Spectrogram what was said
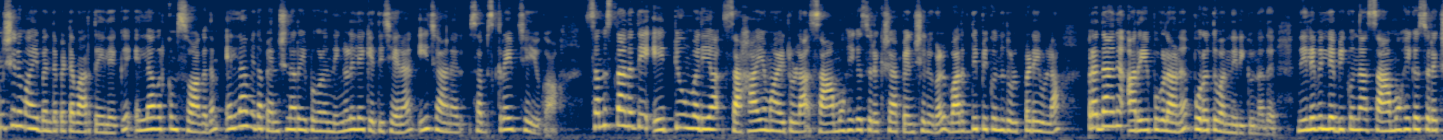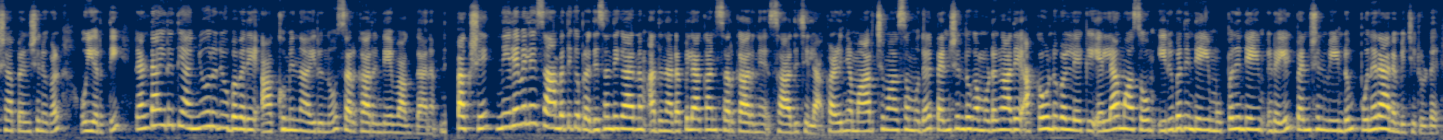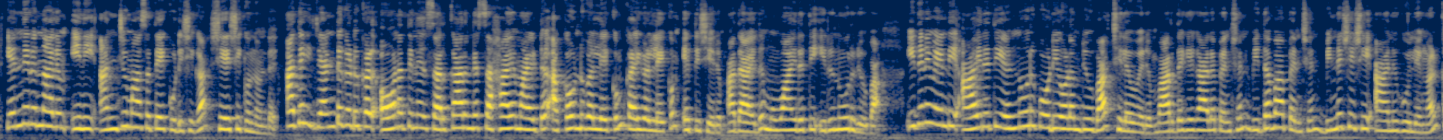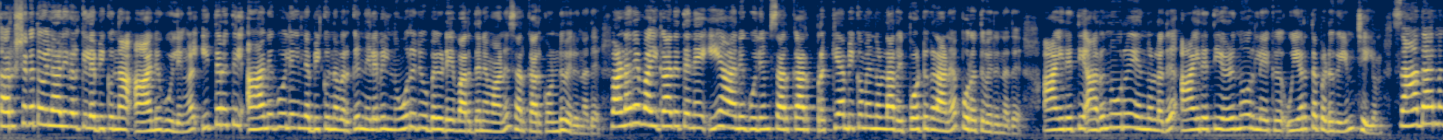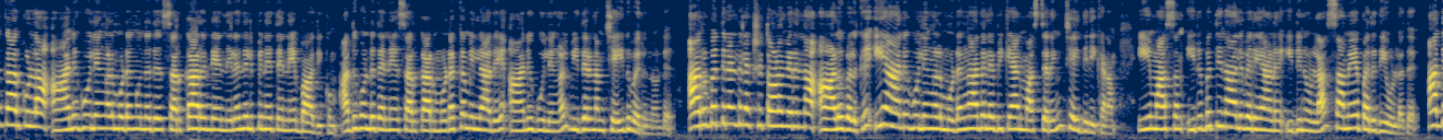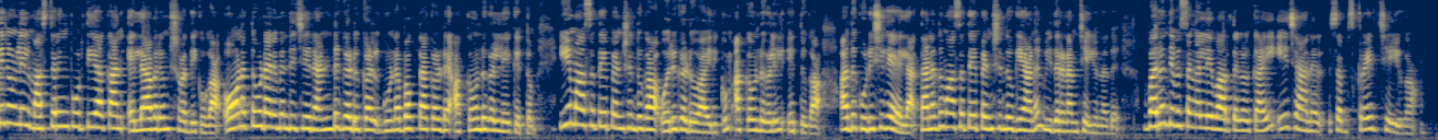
പെൻഷനുമായി ബന്ധപ്പെട്ട വാർത്തയിലേക്ക് എല്ലാവർക്കും സ്വാഗതം. എല്ലാവിധ പെൻഷൻ അറിയിപ്പുകളും നിങ്ങളിലേക്ക് എത്തിച്ചേരാൻ ഈ ചാനൽ സബ്സ്ക്രൈബ് ചെയ്യുക. സംസ്ഥാനത്തെ ഏറ്റവും വലിയ സഹായമായിട്ടുള്ള സാമൂഹിക സുരക്ഷാ പെൻഷനുകൾ വർദ്ധിപ്പിക്കുന്നതുൾപ്പെടെയുള്ള പ്രധാന അറിയിപ്പുകളാണ് പുറത്തു വന്നിരിക്കുന്നത്. നിലവിൽ ലഭിക്കുന്ന സാമൂഹിക സുരക്ഷാ പെൻഷനുകൾ ഉയർത്തി രണ്ടായിരത്തി അഞ്ഞൂറ് രൂപ വരെ ആക്കുമെന്നായിരുന്നു സർക്കാരിന്റെ വാഗ്ദാനം. പക്ഷേ നിലവിലെ സാമ്പത്തിക പ്രതിസന്ധി കാരണം അത് നടപ്പിലാക്കാൻ സർക്കാരിന് സാധിച്ചില്ല. കഴിഞ്ഞ മാർച്ച് മാസം മുതൽ പെൻഷൻ തുക മുടങ്ങാതെ അക്കൗണ്ടുകളിലേക്ക് എല്ലാ മാസവും ഇരുപതിന്റെയും മുപ്പതിന്റെയും ഇടയിൽ പെൻഷൻ വീണ്ടും പുനരാരംഭിച്ചിട്ടുണ്ട്. എന്നിരുന്നാലും ഇനി അഞ്ചു മാസത്തെ കുടിശ്ശിക ശേഷിക്കുന്നുണ്ട്. അതിൽ രണ്ട് ഗഡുക്കൾ ഓണത്തിന് സർക്കാരിന്റെ സഹായമായിട്ട് അക്കൗണ്ടുകളിലേക്കും കൈകളിലേക്കും എത്തിച്ചേരും. അതായത് മൂവായിരത്തി രൂപ. ഇതിനുവേണ്ടി ആയിരത്തി എണ്ണൂറ് കോടിയോളം രൂപ ചിലവ് വരും. വാർദ്ധക്യകാല പെൻഷൻ വിധവാ പെൻഷൻ ഭിന്നശേഷി ആനുകൂല്യങ്ങൾ കർഷക തൊഴിലാളികൾക്ക് ലഭിക്കുന്ന ആനുകൂല്യങ്ങൾ ഇത്തരത്തിൽ ആനുകൂല്യം ലഭിക്കുന്നവർക്ക് നിലവിൽ നൂറ് രൂപയുടെ വർധനവാണ് സർക്കാർ കൊണ്ടുവരുന്നത്. വളരെ വൈകാതെ തന്നെ ഈ ആനുകൂല്യം സർക്കാർ പ്രഖ്യാപിക്കുമെന്നുള്ള റിപ്പോർട്ടുകളാണ് പുറത്തുവരുന്നത് ആയിരത്തി അറുന്നൂറ് എന്നുള്ളത് ആയിരത്തി എഴുന്നൂറിലേക്ക് ഉയർത്തപ്പെടുകയും ചെയ്യും. സാധാരണക്കാർക്കുള്ള ആനുകൂല്യങ്ങൾ മുടങ്ങുന്നത് സർക്കാരിന്റെ നിലനിൽപ്പിനെ തന്നെ ബാധിക്കും. അതുകൊണ്ട് തന്നെ സർക്കാർ മുടക്കമില്ലാതെ ആനുകൂല്യങ്ങൾ വിതരണം ചെയ്തു വരുന്നുണ്ട് അറുപത്തിരണ്ട് ലക്ഷത്തോളം വരുന്ന ആളുകൾക്ക് ഈ ആനുകൂല്യങ്ങൾ മുടങ്ങാതെ ലഭിക്കാൻ മസ്റ്ററിംഗ് ചെയ്തിരിക്കണം. ഈ മാസം ഇരുപത്തിനാല് വരെയാണ് ഇതിനുള്ള സമയപരിധിയുള്ളത്. അതിനുള്ളിൽ മസ്റ്ററിംഗ് പൂർത്തിയാക്കാൻ എല്ലാവരും ശ്രദ്ധിക്കുക. ഓണത്തോടനുബന്ധിച്ച് രണ്ട് ഗഡുക്കൾ ഗുണഭോക്താക്കളുടെ അക്കൗണ്ടുകളിലേക്ക് എത്തും ഈ മാസത്തെ പെൻഷൻ തുക ഒരു ഗഡുവായിരിക്കും അക്കൗണ്ടുകളിൽ എത്തുക. അത് കുടിശ്ശികയല്ല തനതു മാസത്തെ പെൻഷൻ തുകയാണ് വിതരണം ചെയ്യുന്നത്. വരും ദിവസങ്ങളിലെ വാർത്തകൾക്കായി ഈ ചാനൽ സബ്സ്ക്രൈബ് ചെയ്യുക.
